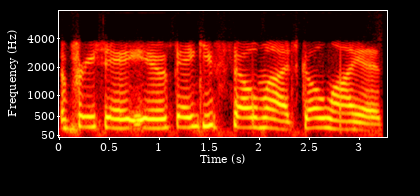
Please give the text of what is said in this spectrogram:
Appreciate you. Thank you so much. Go Lions.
